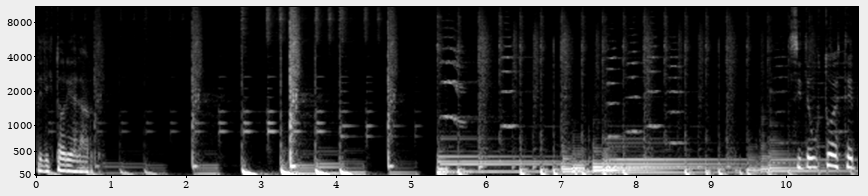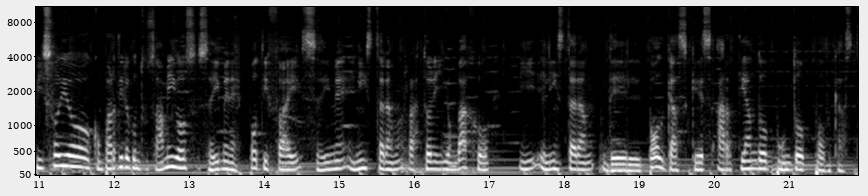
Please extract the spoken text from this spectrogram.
de la historia del arte. Si te gustó este episodio, compartilo con tus amigos, seguime en Spotify, seguime en Instagram, rastoni-bajo y el Instagram del podcast que es arteando.podcast.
